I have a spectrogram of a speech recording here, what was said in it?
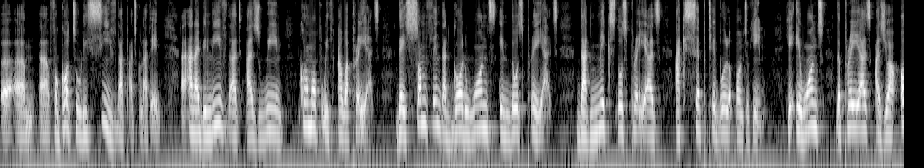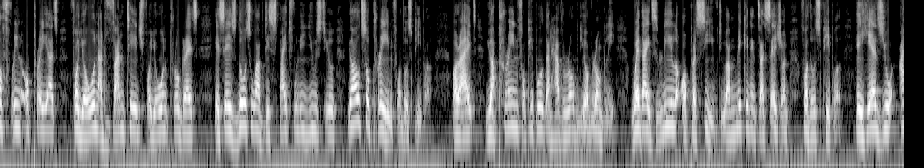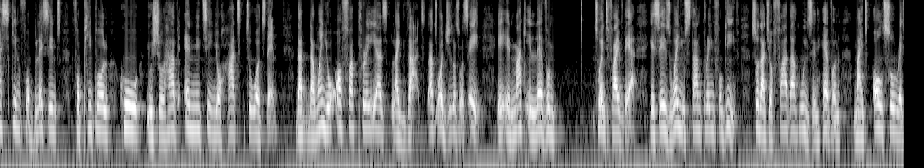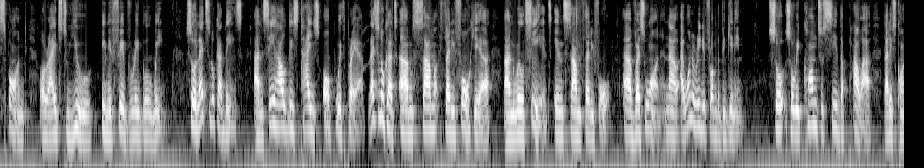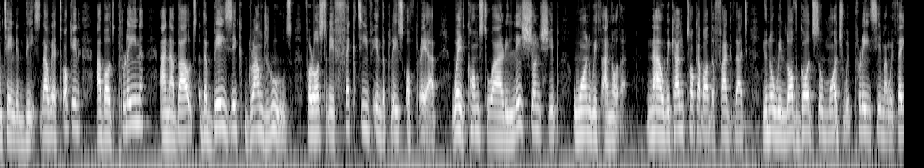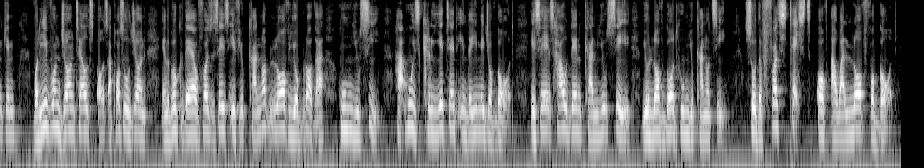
uh, um, uh, for God to receive that particular thing. And I believe that as we come up with our prayers, there's something that God wants in those prayers that makes those prayers acceptable unto Him. He, he, wants the prayers as you are offering up prayers for your own advantage, for your own progress. He says, Those who have despitefully used you, you're also praying for those people. All right. You are praying for people that have robbed you of wrongly, whether it's real or perceived. You are making intercession for those people. He hears you asking for blessings for people who you should have enmity in your heart towards them. That, that when you offer prayers like that, that's what Jesus was saying in Mark 11 25 there. He says, When you stand praying, forgive, so that your Father who is in heaven might also respond, all right, to you in a favorable way. So let's look at this and see how this ties up with prayer. Let's look at um, Psalm 34 here, and we'll see it in Psalm 34, uh, verse 1. Now, I want to read it from the beginning. So, so we come to see the power that is contained in this. Now, we're talking about praying and about the basic ground rules for us to be effective in the place of prayer when it comes to our relationship one with another. Now, we can't talk about the fact that, you know, we love God so much, we praise Him and we thank Him. But even John tells us, Apostle John, in the book there, first it says, if you cannot love your brother whom you see, who is created in the image of God, he says, how then can you say you love God whom you cannot see? So, the first test of our love for God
